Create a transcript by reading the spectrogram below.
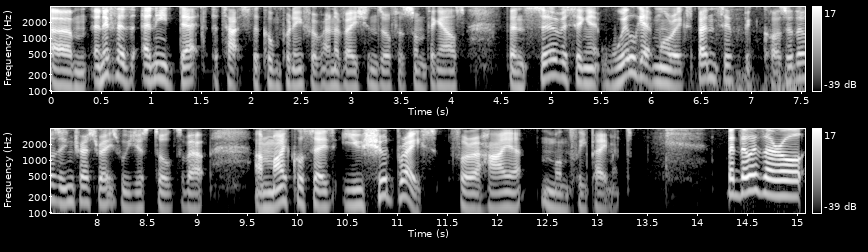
Um, and if there's any debt attached to the company for renovations or for something else, then servicing it will get more expensive because of those interest rates we just talked about. And Michael says you should brace for a higher monthly payment. But those are all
